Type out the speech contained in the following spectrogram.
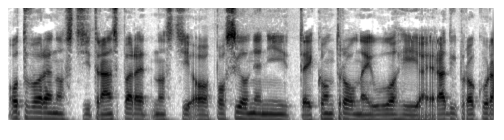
otvorenosti, transparentnosti, o posilnení tej kontrolnej úlohy aj rady prokurátorov.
